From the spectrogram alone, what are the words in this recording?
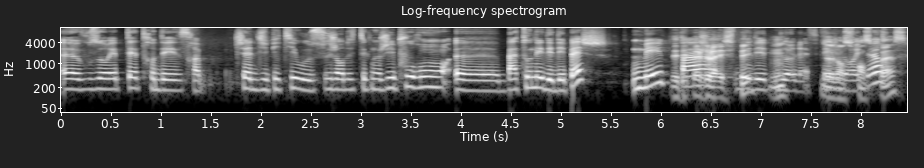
euh, vous aurez peut-être des... GPT ou ce genre de technologies pourront euh, bâtonner des dépêches, mais des pas... Dépêches de l'AFP, des, de l'AFP, de, France Presse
